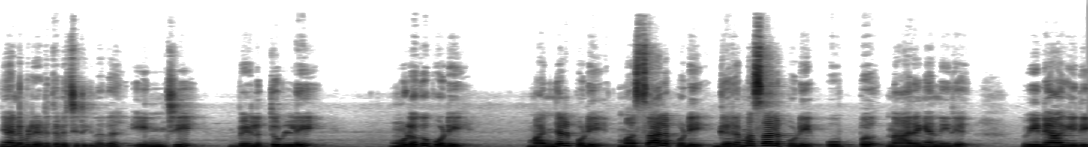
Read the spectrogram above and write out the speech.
ഞാനിവിടെ എടുത്ത് വെച്ചിരിക്കുന്നത് ഇഞ്ചി വെളുത്തുള്ളി മുളക് പൊടി മഞ്ഞൾപ്പൊടി മസാലപ്പൊടി ഗരം മസാലപ്പൊടി ഉപ്പ് നാരങ്ങാനീര് വിനാഗിരി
